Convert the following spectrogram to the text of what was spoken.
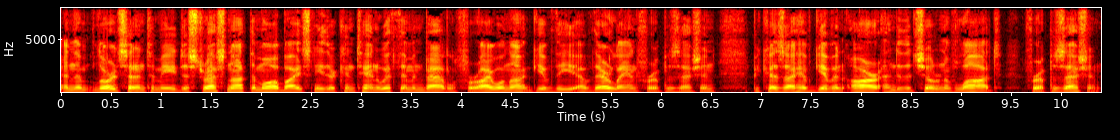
And the Lord said unto me, Distress not the Moabites, neither contend with them in battle, for I will not give thee of their land for a possession, because I have given Ar unto the children of Lot for a possession.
